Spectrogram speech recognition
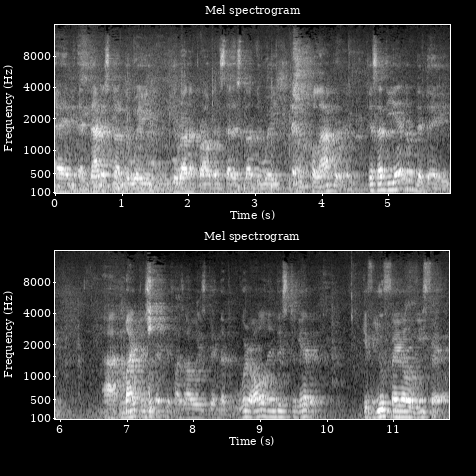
And, and that is not the way you run a province, that is not the way you collaborate. Because at the end of the day, uh, my perspective has always been that we're all in this together. If you fail, we fail.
